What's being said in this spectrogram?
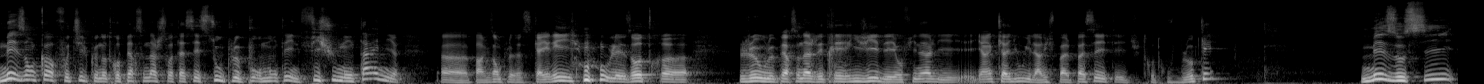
mais encore faut-il que notre personnage soit assez souple pour monter une fichue montagne, euh, par exemple Skyrim ou les autres euh, jeux où le personnage est très rigide et au final il, y a un caillou, il n'arrive pas à le passer et tu te retrouves bloqué mais aussi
